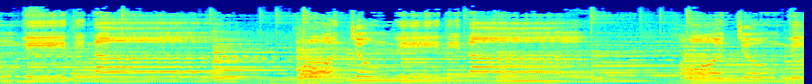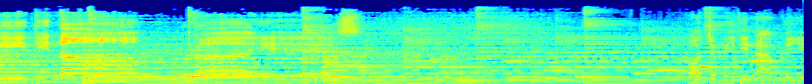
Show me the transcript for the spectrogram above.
งมีที่นาพรจงมีที่นาพรจงมีที่นาพระเยซูพรจงมีที่นามพระเย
